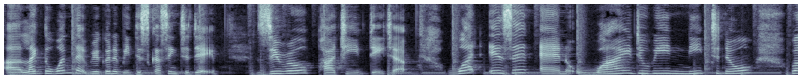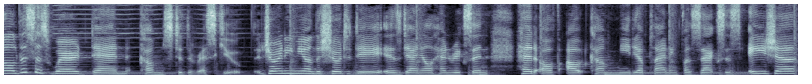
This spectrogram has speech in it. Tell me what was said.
uh, like the one that we're going to be discussing today zero party data data. What is it and why do we need to know? Well, this is where Dan comes to the rescue. Joining me on the show today is Daniel Henriksen, Head of Outcome Media Planning for Xaxis Asia.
